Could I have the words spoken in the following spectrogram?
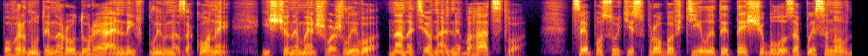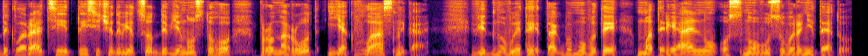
Повернути народу реальний вплив на закони і, що не менш важливо, на національне багатство. Це, по суті, спроба втілити те, що було записано в Декларації 1990-го про народ як власника, відновити, так би мовити, матеріальну основу суверенітету.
